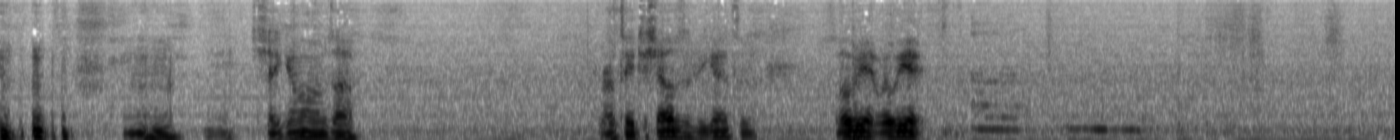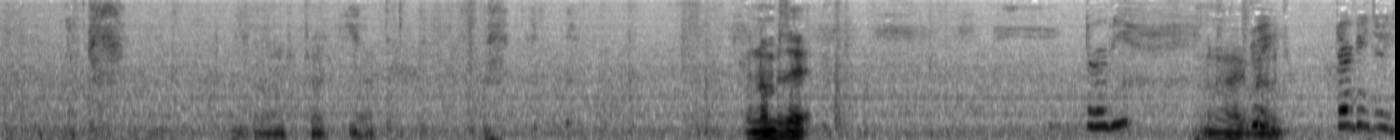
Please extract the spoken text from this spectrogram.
mm-hmm. Shake your arms off. Rotate your shoulders if you got to. Where we at? Where we at? What number's that? 30. All right, Three. 33.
